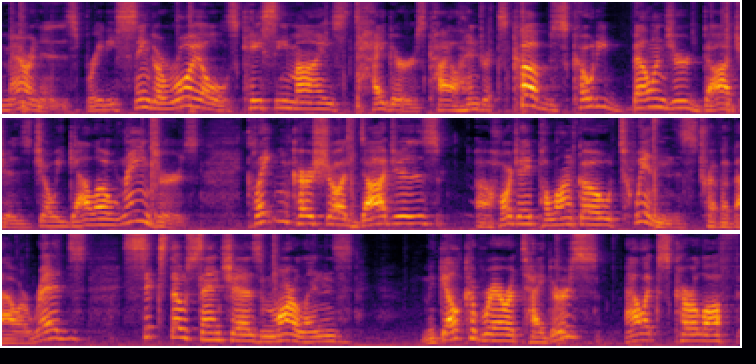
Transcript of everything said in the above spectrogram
Mariners, Brady Singer, Royals, Casey Mize, Tigers, Kyle Hendricks, Cubs, Cody Bellinger, Dodgers, Joey Gallo, Rangers, Clayton Kershaw, Dodgers, uh, Jorge Polanco, Twins, Trevor Bauer, Reds, Sixto Sanchez, Marlins, Miguel Cabrera, Tigers, Alex Kirilloff,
